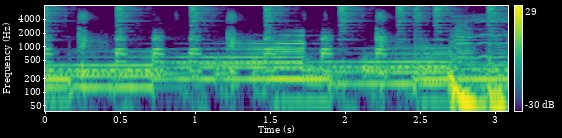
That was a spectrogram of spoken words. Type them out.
Thank you.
